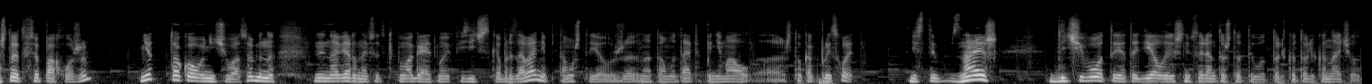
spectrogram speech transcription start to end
что это все похоже. Нет такого ничего. Особенно, ну, наверное, все-таки помогает мое физическое образование, потому что я уже на том этапе понимал, э, что как происходит. Если ты знаешь, для чего ты это делаешь, несмотря на то, что ты вот только-только начал,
